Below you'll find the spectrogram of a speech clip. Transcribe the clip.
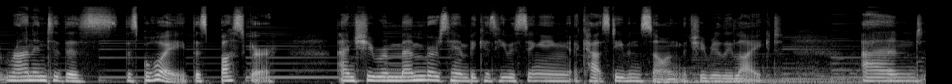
ran into this this boy, this busker. And she remembers him because he was singing a Cat Stevens song that she really liked. And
